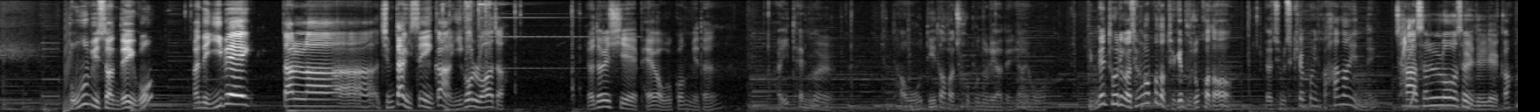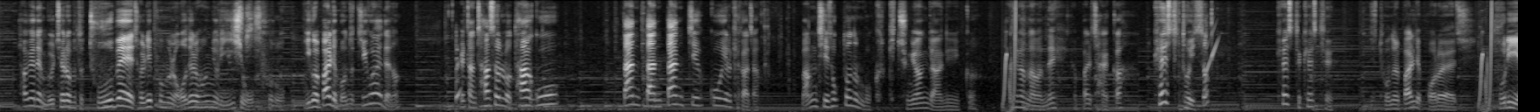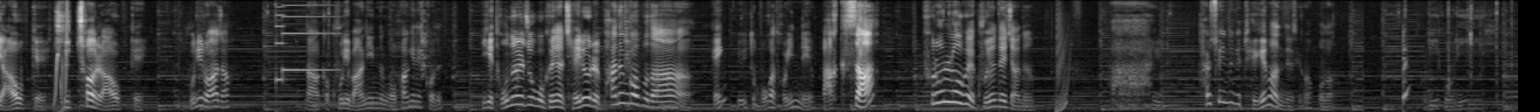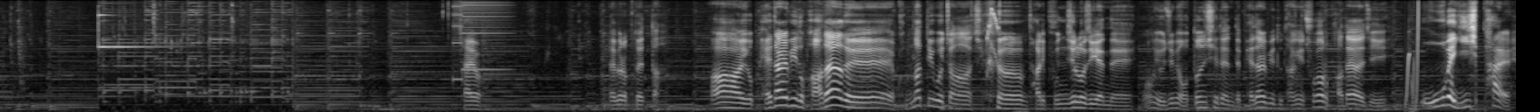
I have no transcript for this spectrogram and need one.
너무 비싼데 이거? 아 근데 200달러 지금 딱 있으니까 이걸로 하자. 8시에 배가 올 겁니다. 아이템을 다 어디다가 처분을 해야 되냐 이거. 인벤토리가 생각보다 되게 부족하다. 야 지금 skill point가 하나 있네. 차 슬롯을 늘릴까? 파괴된 물체로부터 두 배의 전리품을 얻을 확률이 25% 이걸 빨리 먼저 찍어야 되나? 일단 차 슬롯 타고 딴딴딴 찍고 이렇게 가자. 망치 속도는 뭐 그렇게 중요한 게 아니니까 한 시간 남았네. 그럼 빨리 잘까? 퀘스트 더 있어? 퀘스트 퀘스트. 이제 돈을 빨리 벌어야지. 구리 9개, 주철 9개. 구리로 하자. 나 아까 구리 많이 있는 거 확인했거든? 이게 돈을 주고 그냥 재료를 파는 거보다 엥? 여기 또 뭐가 더 있네요? 막사? 프롤로그에 구현되지 않음. 아... 할 수 있는 게 되게 많네 생각보다. 자요 레벨업도 했다. 아 이거 배달비도 받아야 돼. 겁나 뛰고 있잖아 지금. 다리 분질러지겠네. 어 요즘에 어떤 시대인데 배달비도 당연히 추가로 받아야지. 528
